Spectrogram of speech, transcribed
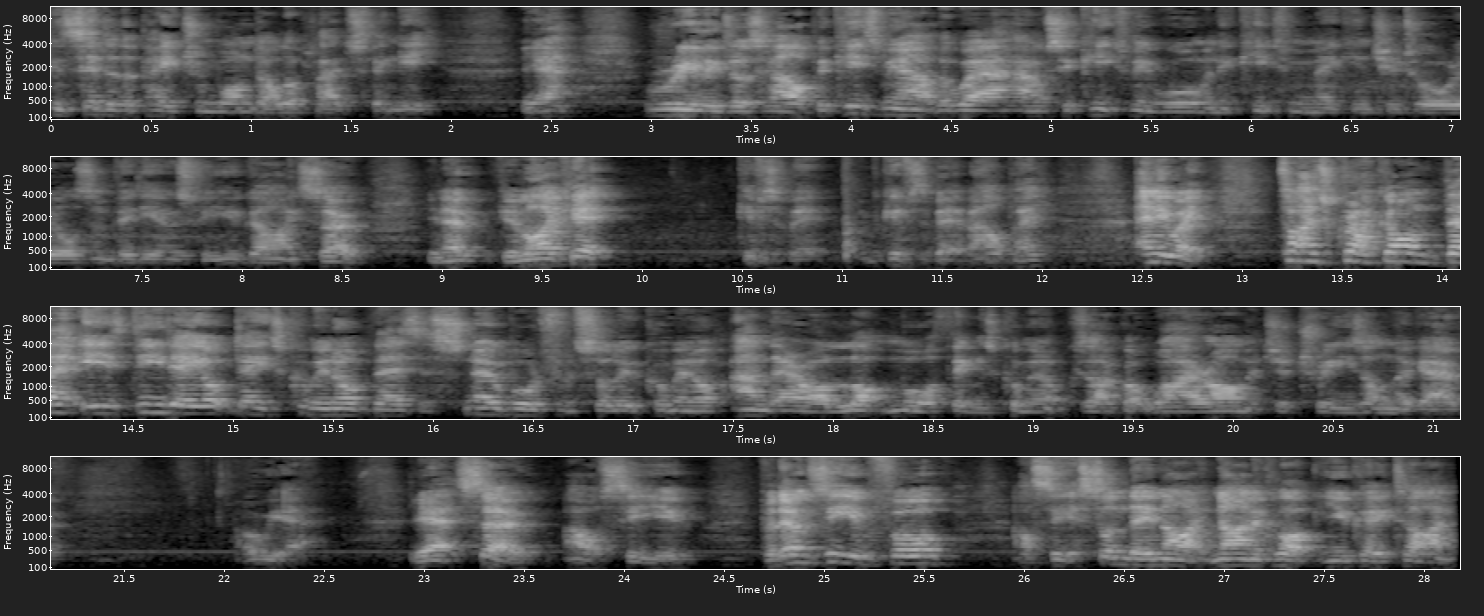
consider the Patreon $1 pledge thingy. Yeah, really does help. It keeps me out of the warehouse, it keeps me warm and it keeps me making tutorials and videos for you guys. So, you know, if you like it, give us a bit, give us a bit of help, eh? Anyway, time to crack on. There is D-Day updates coming up. There's a snowboard from Salute coming up. And there are a lot more things coming up because I've got wire armature trees on the go. Oh yeah. Yeah, so I'll see you. I don't see you before, I'll see you Sunday night, 9 o'clock UK time.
